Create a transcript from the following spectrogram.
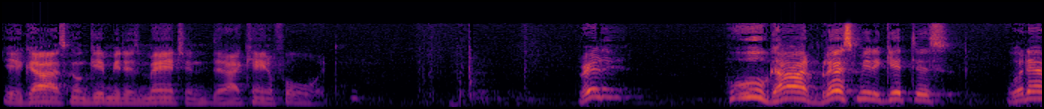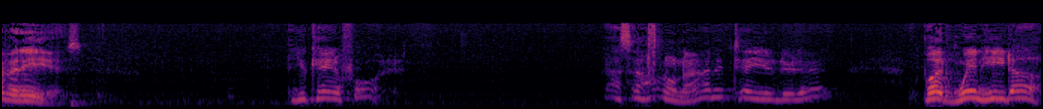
Yeah, God's going to give me this mansion that I can't afford. Really? Ooh, God bless me to get this, whatever it is you can't afford it. I said, hold on now, I didn't tell you to do that. But when he does,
